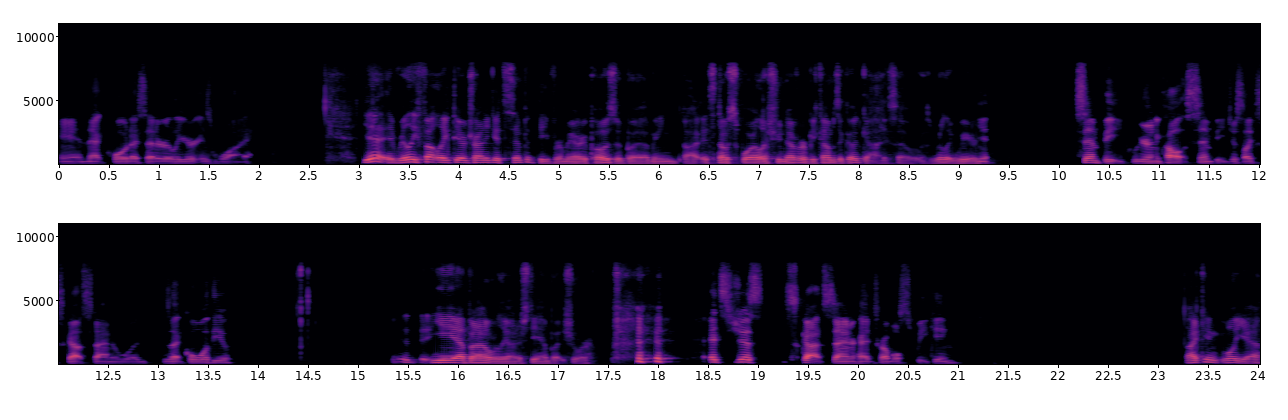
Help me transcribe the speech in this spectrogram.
and that quote I said earlier is why. Yeah, it really felt like they were trying to get sympathy for Mariposa, but I mean, uh, it's no spoiler. She never becomes a good guy, so it was really weird. Yeah. Simpy, we're gonna call it Simpy, just like Scott Steiner would. Is that cool with you? Uh, yeah, but I don't really understand. But sure. It's just Scott Steiner had trouble speaking, I can. Well, yeah,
